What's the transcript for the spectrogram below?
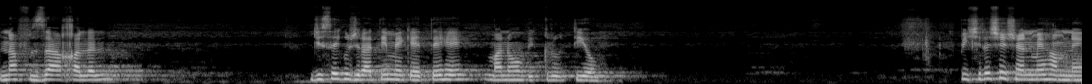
नफजा खलल। जिसे गुजराती में कहते हैं मनोविकृतियों। पिछले सेशन में हमने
